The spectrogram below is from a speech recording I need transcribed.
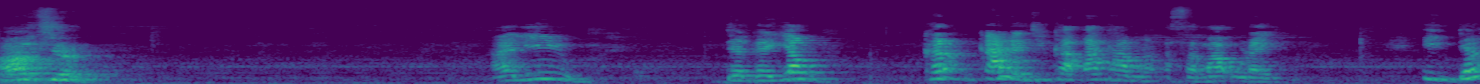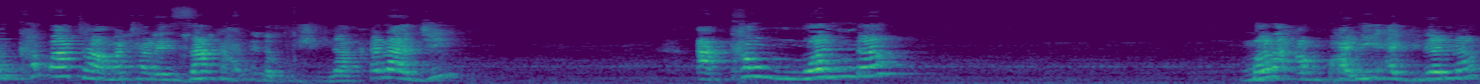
Action! Aliyu, daga yau kar ƙara ji ka ɓata min Asama'u rai. Idan ka ɓata mata rai za ka haɗu da fushina kana ji? Akan wannan mara amfani a gidan nan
